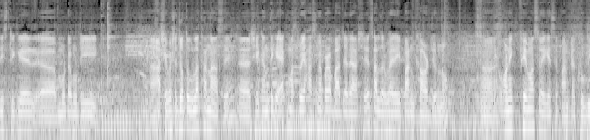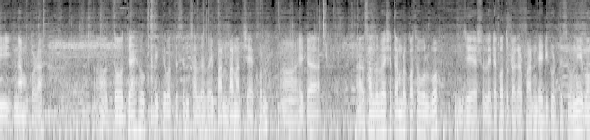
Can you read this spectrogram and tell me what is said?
ডিস্ট্রিক্টের মোটামুটি আশেপাশে যতগুলা থানা আছে সেখান থেকে একমাত্র এই হাসনাপাড়া বাজারে আসে সালদার ভাইয়ের এই পান খাওয়ার জন্য। অনেক ফেমাস হয়ে গেছে পানটা, খুবই নাম করা তো যাই হোক, দেখতে পাচ্ছেন সালদার ভাই পান বানাচ্ছে এখন। এটা সালদার ভাইয়ের সাথে আমরা কথা বলব যে আসলে এটা কত টাকার পান রেডি করতেছে উনি এবং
